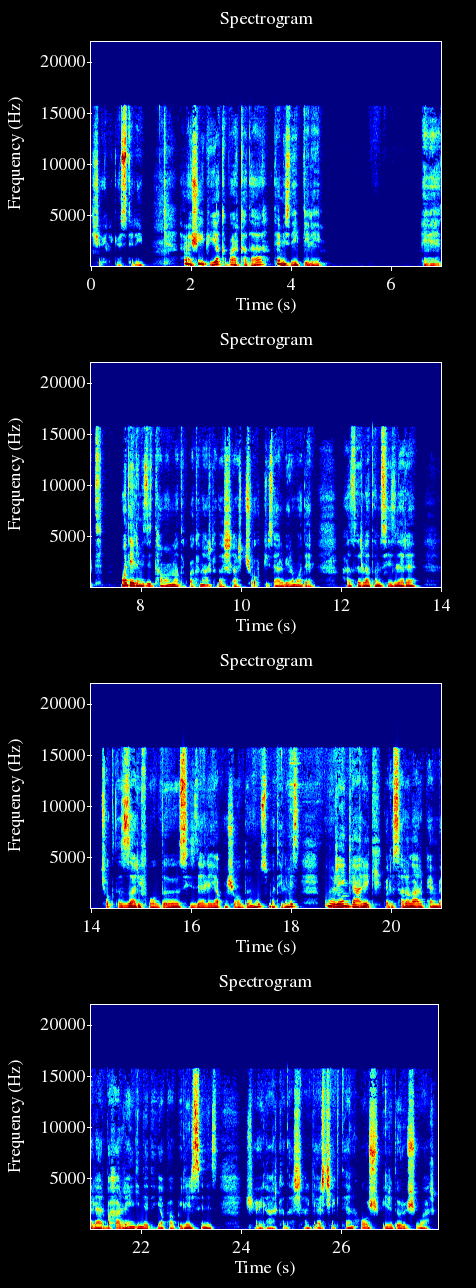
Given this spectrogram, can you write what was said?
şöyle göstereyim. Hemen şu ipi yakıp arkada temizleyip geleyim. Evet. Modelimizi tamamladık. Bakın arkadaşlar çok güzel bir model hazırladım sizlere. Çok da zarif oldu. Sizlerle yapmış olduğumuz modelimiz. Bunu rengarenk böyle sarılar, pembeler, bahar renginde de yapabilirsiniz. Şöyle arkadaşlar gerçekten hoş bir duruşu var.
